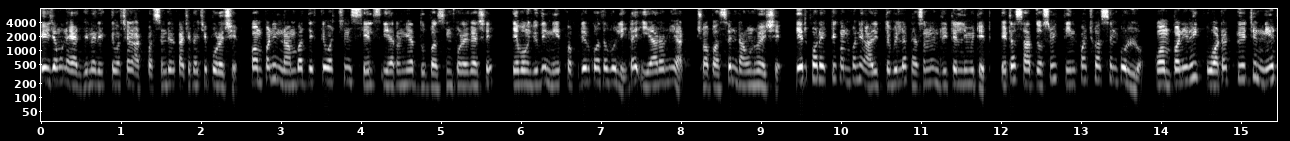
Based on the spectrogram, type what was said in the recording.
এই যেমন একদিনে দেখতে পাচ্ছেন আট পার্সেন্টের কাছাকাছি পড়েছে। কোম্পানির নাম্বার দেখতে পাচ্ছেন সেলস ইয়ার অন ইয়ার দু পার্সেন্ট পড়ে গেছে। এবং যদি নেট প্রফিটের কথা বলি, এটা ইয়ার অন ইয়ার ছ পার্সেন্ট ডাউন হয়েছে। এরপর একটি কোম্পানি আদিত্য বিল্লা ফ্যাশন অ্যান্ড রিটেল লিমিটেড এটা সাত দশমিক তিন পাঁচ পার্সেন্ট পড়ল। কোম্পানির এই কোয়ার্টার টু এর যে নেট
